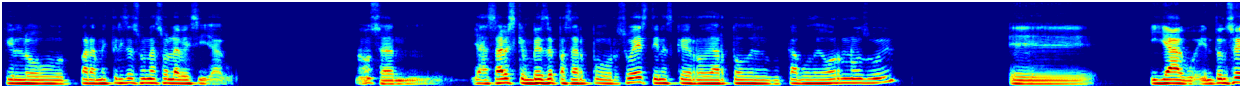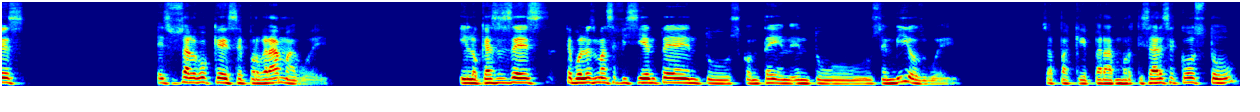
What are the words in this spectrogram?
que lo parametrizas una sola vez y ya, güey, ¿no? O sea, ya sabes que en vez de pasar por Suez, tienes que rodear todo el Cabo de Hornos, güey, eh, y ya, güey. Entonces, eso es algo que se programa, güey. Y lo que haces es, te vuelves más eficiente en tus, conte- en, tus envíos, güey. O sea, para que, para amortizar ese costo,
